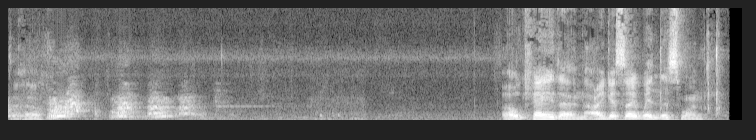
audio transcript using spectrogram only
Uh-huh. Okay then, I guess I win this one.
